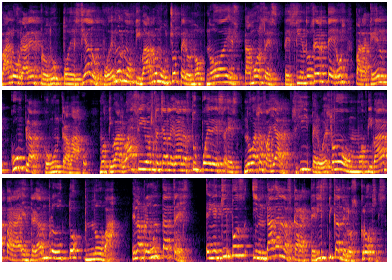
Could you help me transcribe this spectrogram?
va a lograr el producto deseado. Podemos motivarlo mucho, pero no, no estamos este, siendo certeros para que él cumpla con un trabajo. Motivarlo, ah, sí, vamos a echarle ganas, tú puedes, no vas a fallar. Sí, pero eso motivar para entregar un producto no va. En la pregunta 3, en equipos indagan las características de los croquis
